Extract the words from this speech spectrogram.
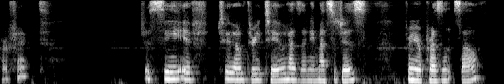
Perfect. Just see if 2032 has any messages for your present self.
